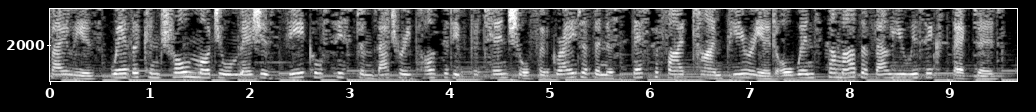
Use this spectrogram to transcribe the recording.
failures, where the control module measures vehicle system battery positive potential for greater than a specified time period or when some other value is expected.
